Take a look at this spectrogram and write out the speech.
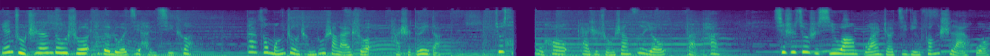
连主持人都说他的逻辑很奇特，但从某种程度上来说，他是对的。就午后开始崇尚自由、反叛，其实就是希望不按照既定方式来活。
